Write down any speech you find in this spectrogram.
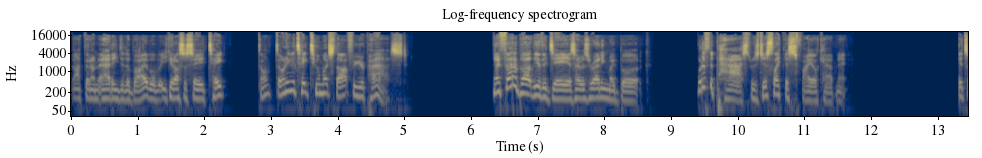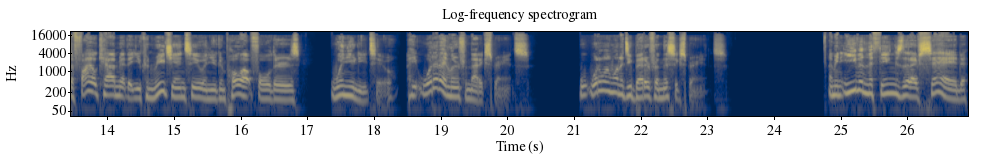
not that I'm adding to the Bible, but you could also say, "Take, don't, don't even take too much thought for your past." And I thought about the other day as I was writing my book. What if the past was just like this file cabinet? It's a file cabinet that you can reach into and you can pull out folders when you need to. Hey, what did I learn from that experience? What do I want to do better from this experience? I mean, even the things that I've said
